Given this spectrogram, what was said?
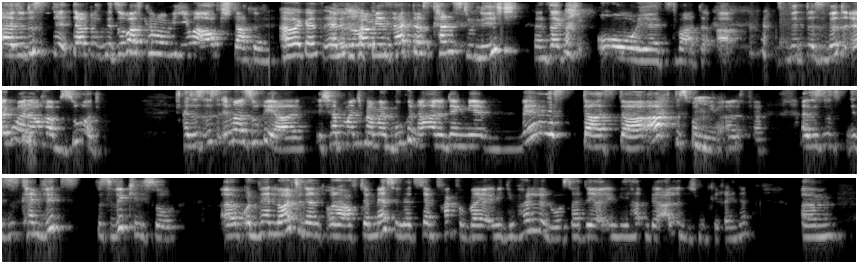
also das, damit, mit sowas kann man mich immer aufstacheln. Aber ganz ehrlich, Also, wenn man mir sagt, das kannst du nicht, dann sage ich, oh, jetzt warte ab. Das wird, das wird irgendwann auch absurd. Also es ist immer surreal. Ich habe manchmal mein Buch in der Hand und denke mir, wer ist das da? Ach, das ist von mir, alles klar. Also es ist, es ist kein Witz, das ist wirklich so. Ähm, Und wenn Leute dann, oder auf der Messe, letztes Jahr in Frankfurt war ja irgendwie die Hölle los, da hat ja irgendwie, hatten wir alle nicht mit gerechnet. Ähm,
